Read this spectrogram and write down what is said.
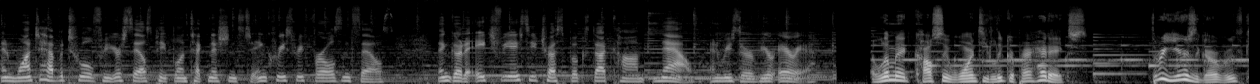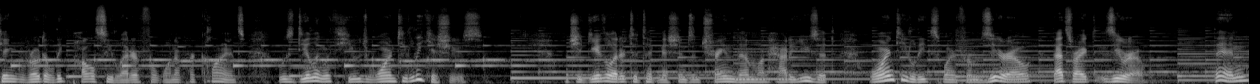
and want to have a tool for your salespeople and technicians to increase referrals and sales, then go to hvactrustbooks.com now and reserve your area. Eliminate costly warranty leak repair headaches. Three years ago, Ruth King wrote a leak policy letter for one of her clients who was dealing with huge warranty leak issues. When she gave the letter to technicians and trained them on how to use it, warranty leaks went from zero, that's right, zero. Then,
